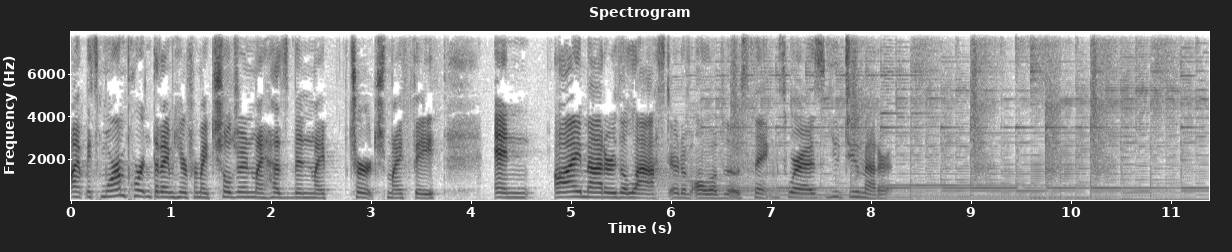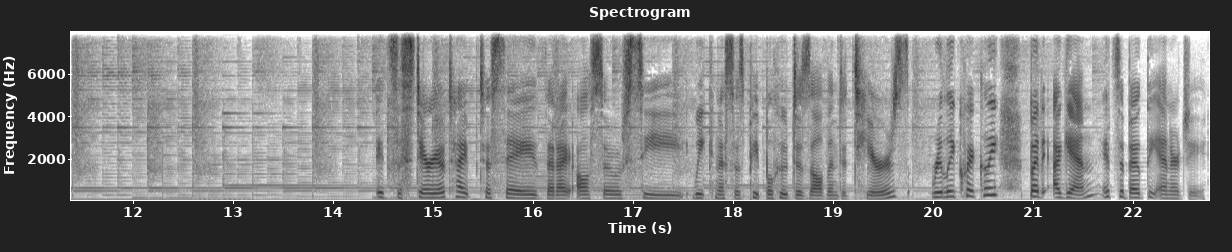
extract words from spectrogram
I'm, it's more important that I'm here for my children, my husband, my church, my faith, and I matter the last out of all of those things. Whereas you do matter. It's a stereotype to say that I also see weakness as people who dissolve into tears really quickly. But again, it's about the energy.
